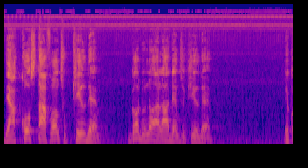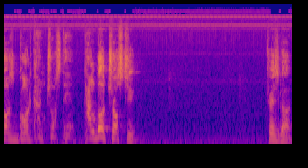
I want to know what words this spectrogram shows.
their co staff want to kill them, God will not allow them to kill them. Because God can trust them. Can God trust you? Praise God.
